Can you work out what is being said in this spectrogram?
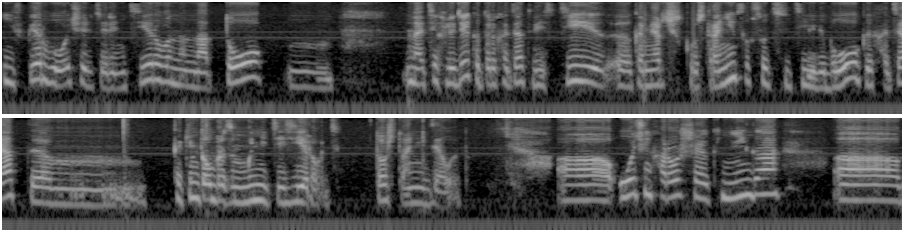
и в первую очередь ориентирована на то, на тех людей, которые хотят вести э, коммерческую страницу в соцсети или блог и хотят эм, каким-то образом монетизировать то, что они делают. А, очень хорошая книга а,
